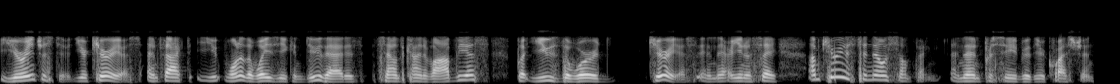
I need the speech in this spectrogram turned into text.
you're interested, you're curious. In fact, you, one of the ways you can do that is it sounds kind of obvious, but use the word curious in there. You know, say, I'm curious to know something, and then proceed with your question.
